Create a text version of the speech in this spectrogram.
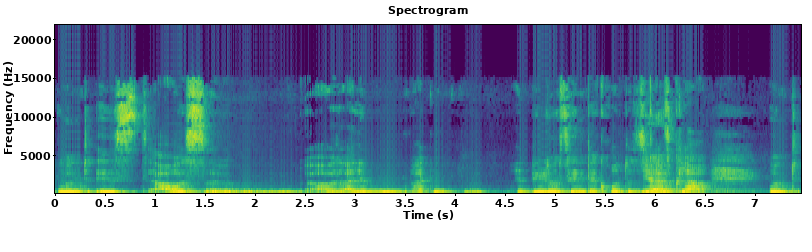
und ist aus, ähm, aus einem, hat einen, einen Bildungshintergrund, das ist ja. ganz klar. Und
